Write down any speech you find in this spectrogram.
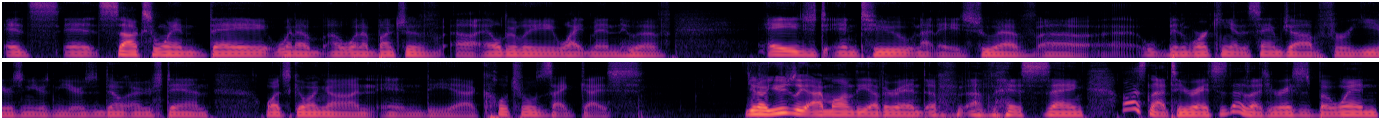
it's it sucks when they when a uh, when a bunch of uh, elderly white men who have aged into not aged who have uh, been working at the same job for years and years and years don't understand what's going on in the uh, cultural zeitgeist. You know, usually I'm on the other end of, of this saying, "Oh, that's not too racist. That's not too racist." But when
